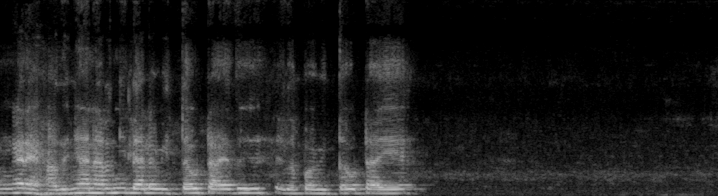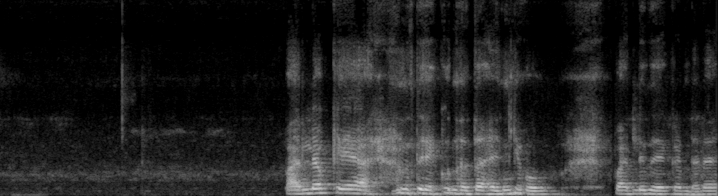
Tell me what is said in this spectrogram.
അങ്ങനെ. അത് ഞാൻ അറിഞ്ഞില്ലല്ലോ വിത്തൗട്ട് ആയത്. ഏതപ്പോ വിത്തൗട്ട് ആയേ? പല്ലൊക്കെ ആരാണ് തേക്കുന്നത്? അഞ്ഞു പോവും. പല്ല് തേക്കണ്ടല്ലേ?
